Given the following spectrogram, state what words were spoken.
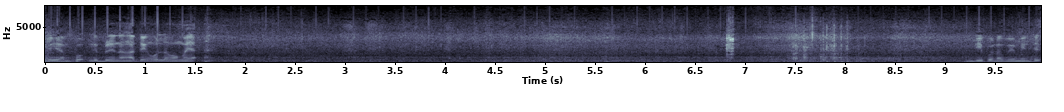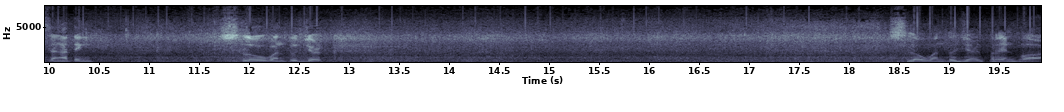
Ayan po, libre ng ating ulam mamaya. Hindi po nagmimintis ang ating slow one to jerk. Slow one to jerk pa rin po.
